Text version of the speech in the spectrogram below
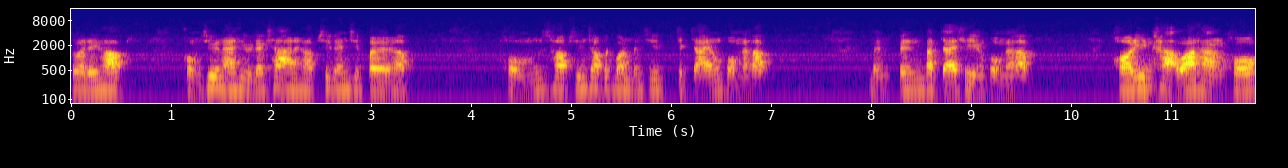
สวัสดีครับ ผมชื่อนายสิวิเลกชาตินะครับ ชื่อเล่นชื่อเปอร์ครับ ผมชอบชื่นชอบฟุตบอลเป็นชีวิตจิตใจของผมนะครับ เหมือนเป็นปัจจัยสี่ของผมนะครับ พอได้ยินข่าวว่าทางโค้ก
